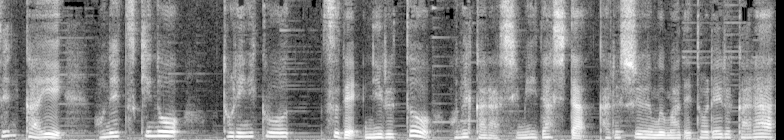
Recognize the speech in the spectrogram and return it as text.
前回骨付きの鶏肉を酢で煮ると骨から染み出したカルシウムまで取れるから、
